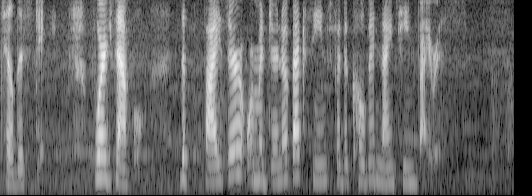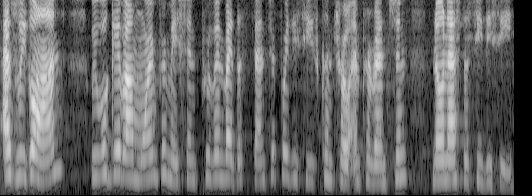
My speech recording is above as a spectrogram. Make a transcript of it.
till this day. For example, the Pfizer or Moderna vaccines for the COVID 19 virus. As we go on, we will give out more information proven by the Center for Disease Control and Prevention, known as the CDC.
